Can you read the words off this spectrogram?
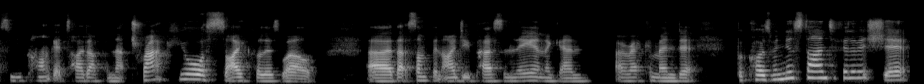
So you can't get tied up in that. Track your cycle as well. Uh, that's something I do personally. And again, I recommend it because when you're starting to feel a bit shit,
